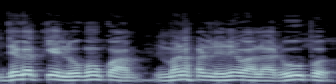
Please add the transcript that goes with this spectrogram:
जगत के लोगों का मन हर लेने वाला रूप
